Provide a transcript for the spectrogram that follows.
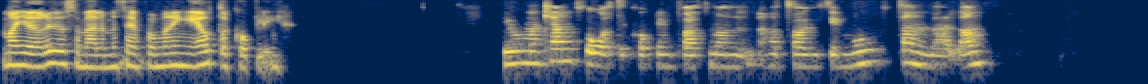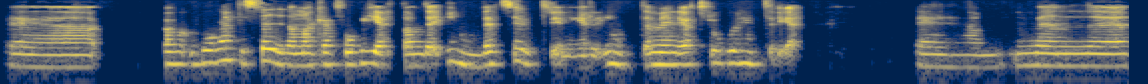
man gör orosanmälan men sen får man ingen återkoppling. Jo, man kan få återkoppling på att man har tagit emot anmälan. Eh, jag vågar inte säga om man kan få veta om det inletts utredning eller inte, men jag tror inte det. Eh, men eh,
